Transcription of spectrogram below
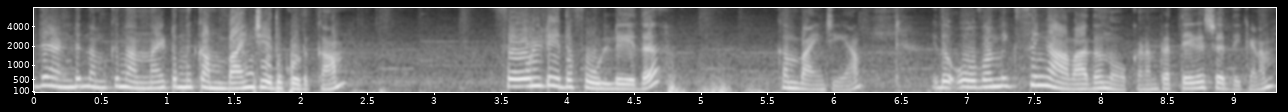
ഇത് രണ്ടും നമുക്ക് നന്നായിട്ടൊന്ന് കമ്പൈൻ ചെയ്ത് കൊടുക്കാം. ഫോൾഡ് ചെയ്ത് ഫോൾഡ് ചെയ്ത് കമ്പൈൻ ചെയ്യാം. ഇത് ഓവർ മിക്സിങ് ആവാതെ നോക്കണം. പ്രത്യേകം ശ്രദ്ധിക്കണം.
